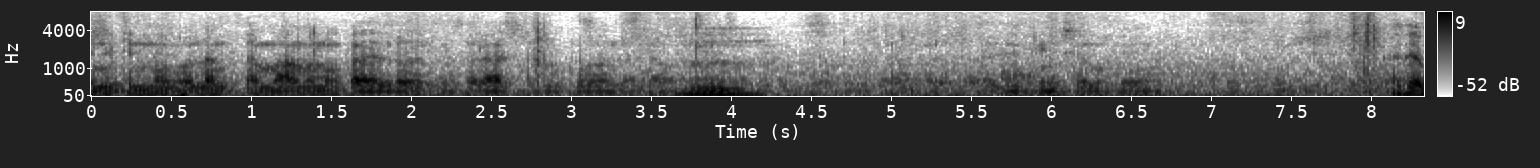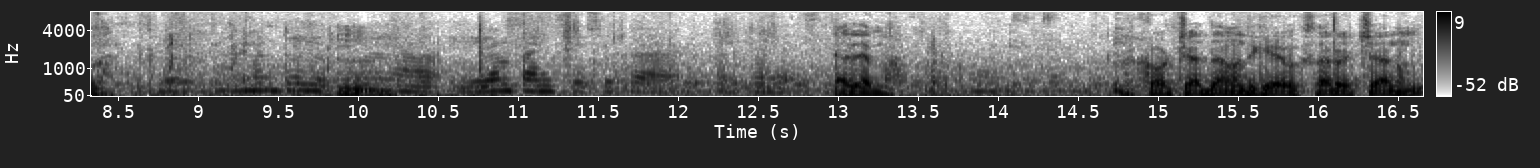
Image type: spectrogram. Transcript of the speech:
చిన్న చిన్న వాళ్ళంతా మామూలుగా పది రోజులకు ఒకసారి హాస్పిటల్కి పోవాలి రావాలి. ఉమ్. అది టెన్షన్కి అదేమ్మా ఏం పని వర్కౌట్ చేద్దాం అందుకే ఒకసారి వచ్చాను.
